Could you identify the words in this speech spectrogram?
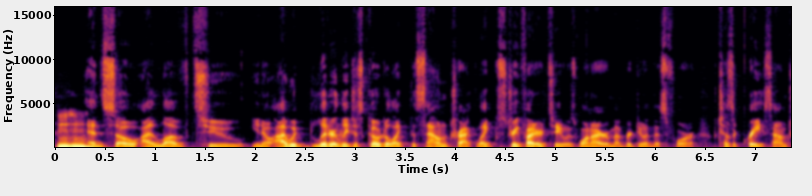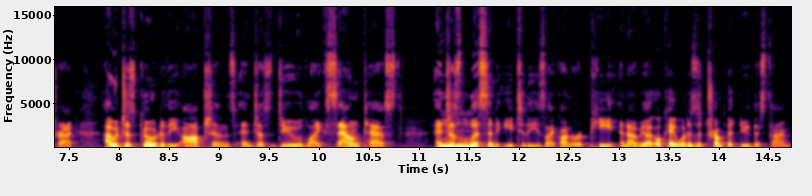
Mm-hmm. And so I love to, you know, I would literally just go to like the soundtrack, like Street Fighter 2 is one I remember doing this for, which has a great soundtrack. I would just go to the options and just do like sound tests and just mm-hmm. listen to each of these like on repeat and I'd be like, okay, what does the trumpet do this time?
